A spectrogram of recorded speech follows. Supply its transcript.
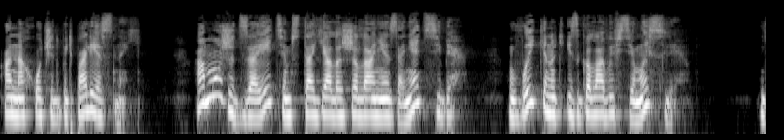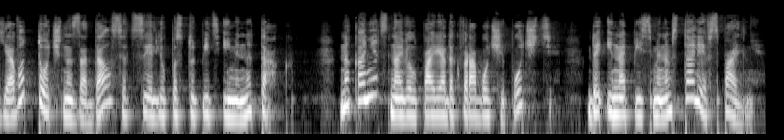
она хочет быть полезной. А может, за этим стояло желание занять себя, выкинуть из головы все мысли – я вот точно задался целью поступить именно так. Наконец навел порядок в рабочей почте, да и на письменном столе в спальне.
